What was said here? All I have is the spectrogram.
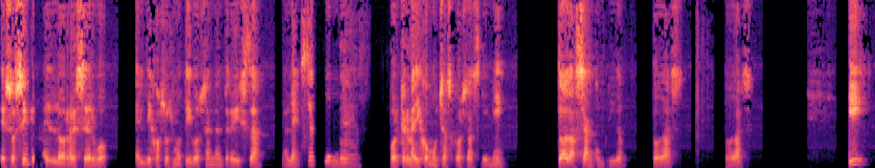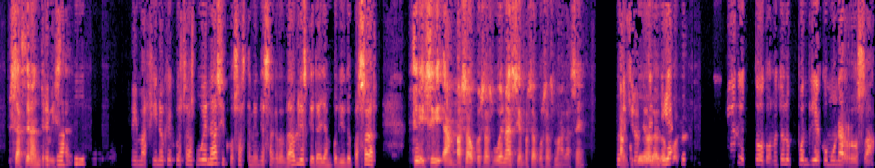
Eso sí, que me lo reservo. Él dijo sus motivos en la entrevista, ¿vale? Se entiende. Porque él me dijo muchas cosas de mí. Todas se han cumplido. Todas. Todas. Y se hace la entrevista. Me imagino que cosas buenas y cosas también desagradables que te hayan podido pasar. Sí, sí, han pasado cosas buenas y han pasado cosas malas, ¿eh? Han de todo, no te lo pondría como una rosa.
